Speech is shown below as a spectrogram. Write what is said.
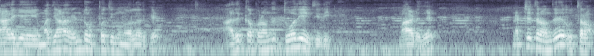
நாளைக்கு மத்தியானம் ரெண்டு முப்பத்தி மூணு வரல இருக்குது அதுக்கப்புறம் வந்து தோதியை திதி மாறுடுது நட்சத்திரம் வந்து உத்தரம்.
